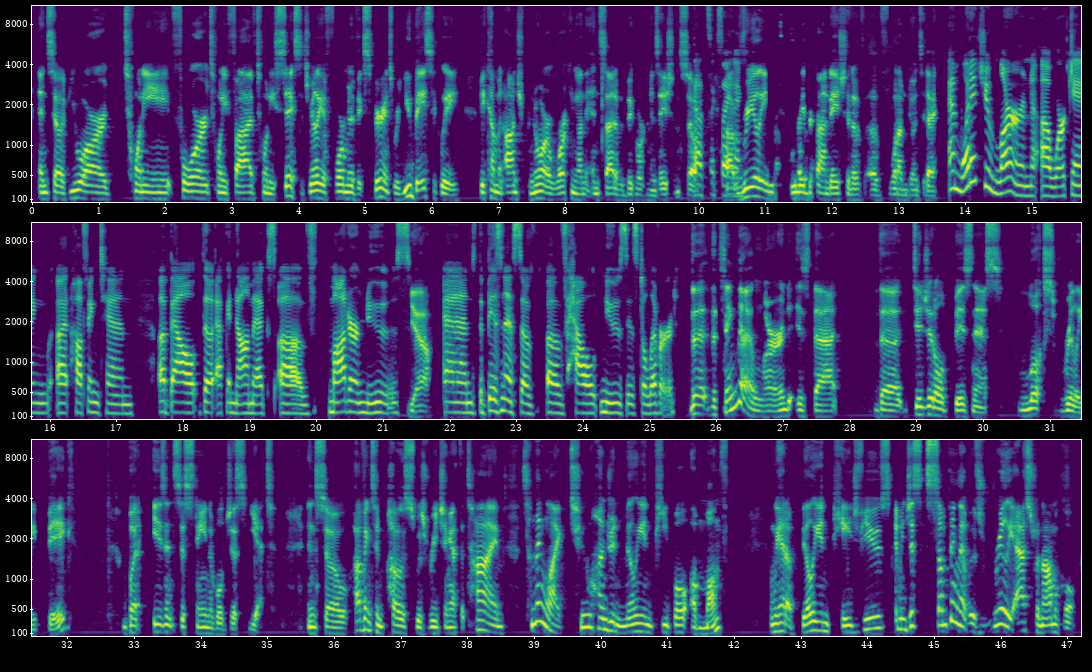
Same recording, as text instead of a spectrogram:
And so if you are 24, 25, 26, it's really a formative experience where you basically become an entrepreneur working on the inside of a big organization. So that's uh, exciting. Uh, really laid the foundation of, of what I'm doing today. And what did you learn uh, working at Huffington about the economics of modern news? Yeah. And the business of, of how news is delivered. The the thing that I learned is that the digital business looks really big but isn't sustainable just yet. And so Huffington Post was reaching at the time something like 200 million people a month. And we had a billion page views. I mean, just something that was really astronomical.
